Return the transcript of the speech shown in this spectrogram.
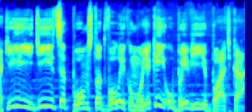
Такі її дії це помста дволикому, який убив її батька.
